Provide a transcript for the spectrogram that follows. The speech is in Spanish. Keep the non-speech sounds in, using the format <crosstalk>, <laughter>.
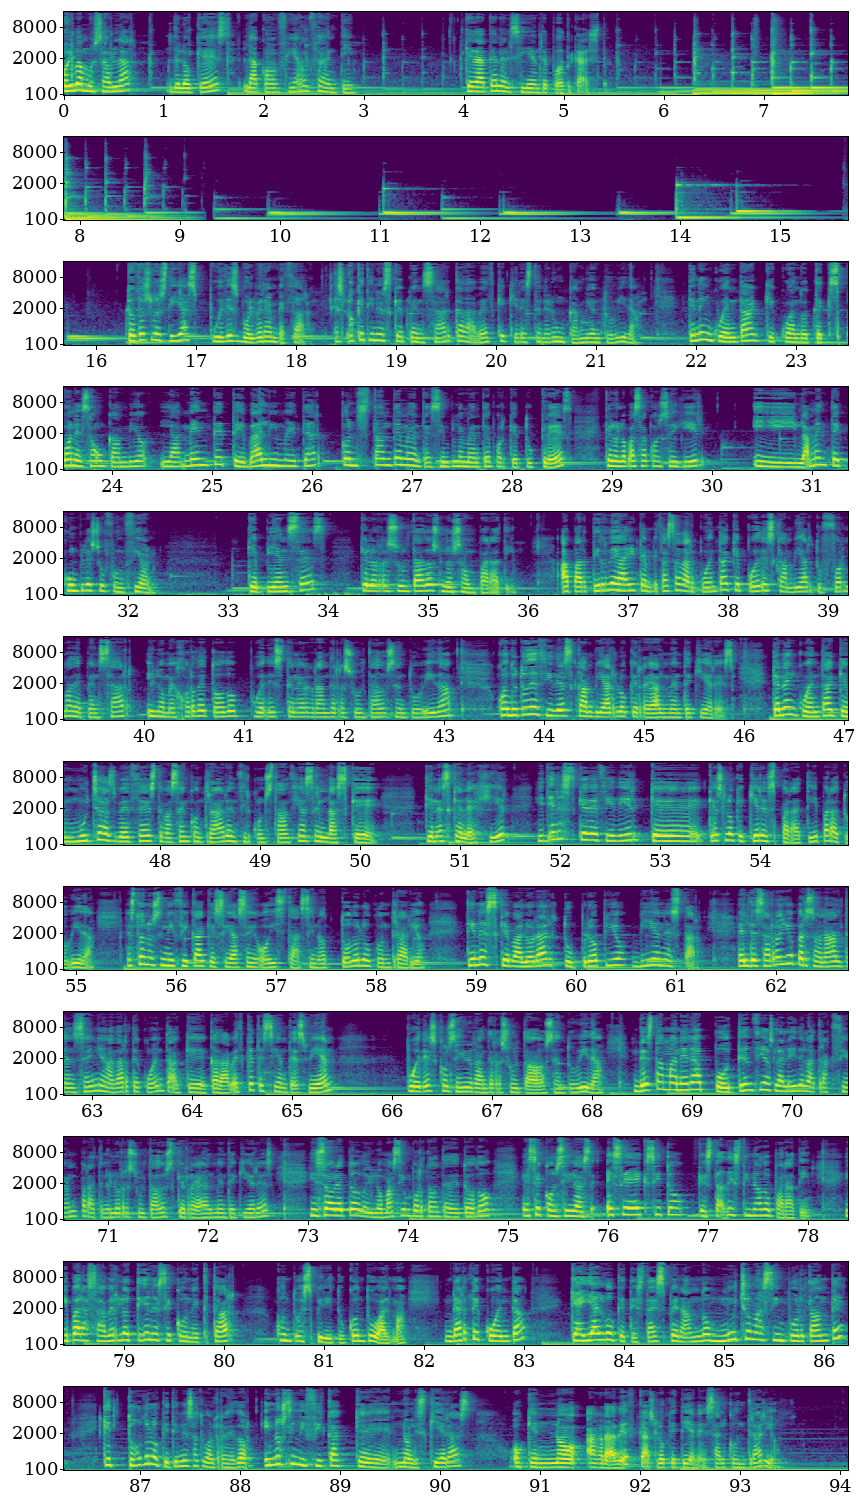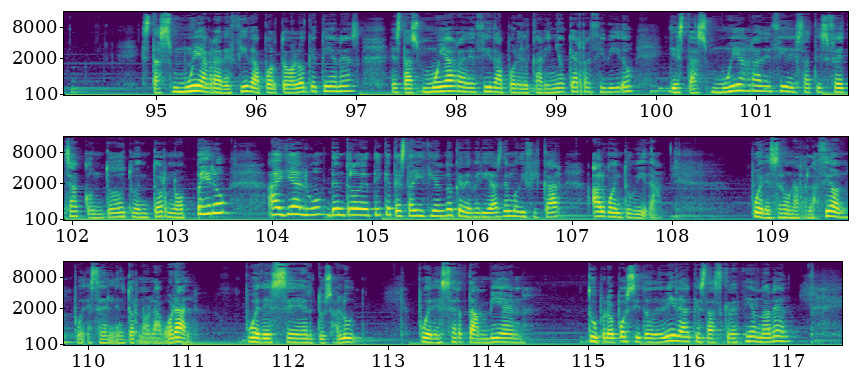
Hoy vamos a hablar de lo que es la confianza en ti. Quédate en el siguiente podcast. Todos los días puedes volver a empezar. Es lo que tienes que pensar cada vez que quieres tener un cambio en tu vida. Ten en cuenta que cuando te expones a un cambio, la mente te va a limitar constantemente simplemente porque tú crees que no lo vas a conseguir y la mente cumple su función. Que pienses que los resultados no son para ti. A partir de ahí te empiezas a dar cuenta que puedes cambiar tu forma de pensar y lo mejor de todo, puedes tener grandes resultados en tu vida cuando tú decides cambiar lo que realmente quieres. Ten en cuenta que muchas veces te vas a encontrar en circunstancias en las que tienes que elegir y tienes que decidir qué, es lo que quieres para ti, para tu vida. Esto no significa que seas egoísta, sino todo lo contrario. Tienes que valorar tu propio bienestar. El desarrollo personal te enseña a darte cuenta que cada vez que te sientes bien, puedes conseguir grandes resultados en tu vida. De esta manera potencias la ley de la atracción para tener los resultados que realmente quieres y sobre todo, y lo más importante de todo, es que consigas ese éxito que está destinado para ti. Y para saberlo tienes que conectar con tu espíritu, con tu alma, darte cuenta que hay algo que te está esperando mucho más importante que todo lo que tienes a tu alrededor. Y no significa que no les quieras o que no agradezcas lo que tienes, al contrario estás muy agradecida por todo lo que tienes, estás muy agradecida por el cariño que has recibido y estás muy agradecida y satisfecha con todo tu entorno, pero hay algo dentro de ti que te está diciendo que deberías de modificar algo en tu vida. Puede ser una relación, puede ser el entorno laboral, puede ser tu salud, puede ser también tu propósito de vida, que estás creciendo en él.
